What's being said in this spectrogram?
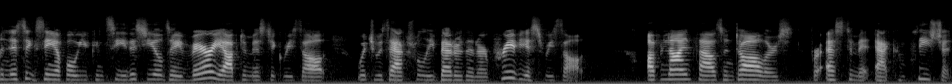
In this example, you can see this yields a very optimistic result which was actually better than our previous result, of $9,000 for estimate at completion.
